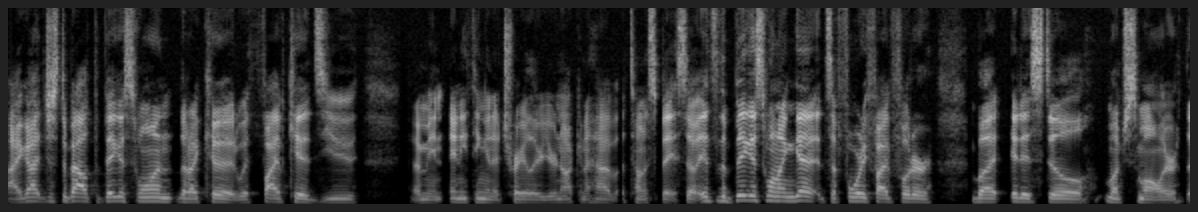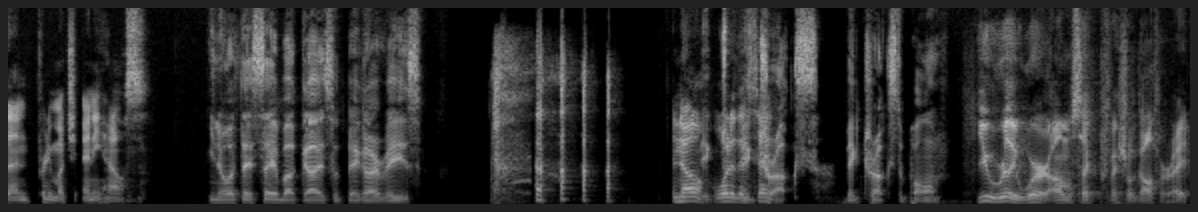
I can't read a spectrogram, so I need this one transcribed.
I got just about the biggest one that I could with five kids. You I mean, anything in a trailer, you're not going to have a ton of space. So it's the biggest one I can get. It's a 45 footer, but it is still much smaller than pretty much any house. You know what they say about guys with big RVs? no, big, what do they big say? Big trucks, big trucks to pull them. You really were almost like a professional golfer, right?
